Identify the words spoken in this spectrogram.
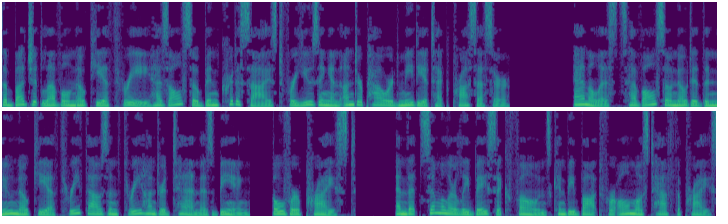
The budget-level Nokia 3 has also been criticized for using an underpowered MediaTek processor. Analysts have also noted the new Nokia 3310 as being overpriced and that similarly basic phones can be bought for almost half the price.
